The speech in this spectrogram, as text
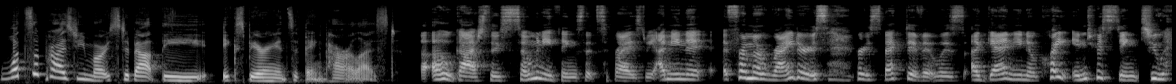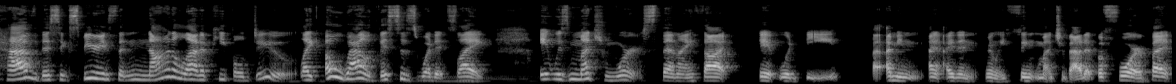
What surprised you most about the experience of being paralyzed? Oh gosh, there's so many things that surprised me. I mean, it, from a writer's perspective, it was again, you know, quite interesting to have this experience that not a lot of people do. Like, oh wow, this is what it's like. It was much worse than I thought it would be. I mean, I, I didn't really think much about it before, but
